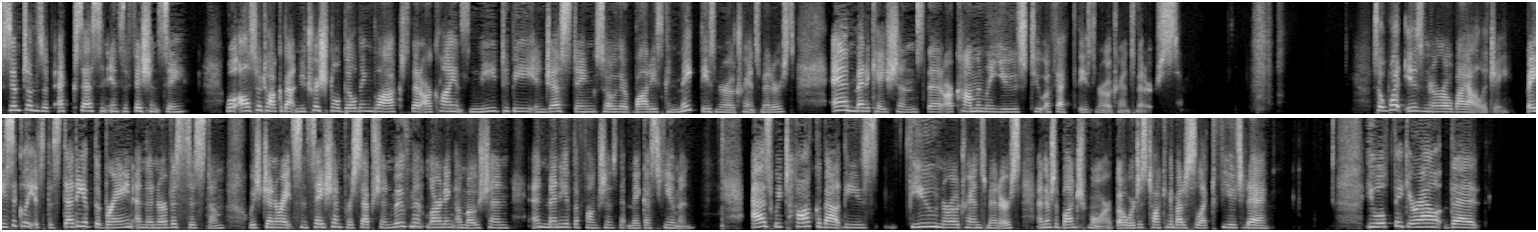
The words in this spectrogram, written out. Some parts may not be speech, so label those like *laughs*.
symptoms of excess and insufficiency. We'll also talk about nutritional building blocks that our clients need to be ingesting so their bodies can make these neurotransmitters and medications that are commonly used to affect these neurotransmitters. So what is neurobiology? Basically it's the study of the brain and the nervous system which generates sensation perception movement learning emotion and many of the functions that make us human as we talk about these few neurotransmitters and there's a bunch more but we're just talking about a select few today you will figure out that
